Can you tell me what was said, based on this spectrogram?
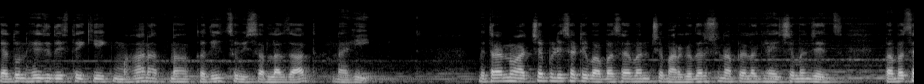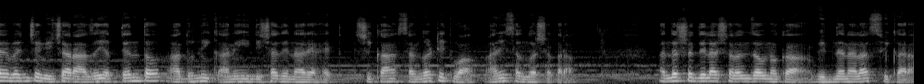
यातून हेच दिसते की एक महान आत्मा कधीच विसरला जात नाही. मित्रांनो आजच्या पिढीसाठी बाबासाहेबांचे मार्गदर्शन आपल्याला घ्यायचे म्हणजेच बाबासाहेबांचे विचार आजही अत्यंत आधुनिक आणि दिशा देणारे आहेत. शिका संघटित व्हा आणि संघर्ष करा. अंधश्रद्धेला शरण जाऊ नका विज्ञानाला स्वीकारा.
